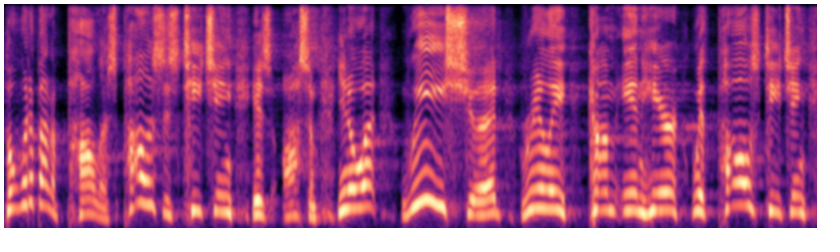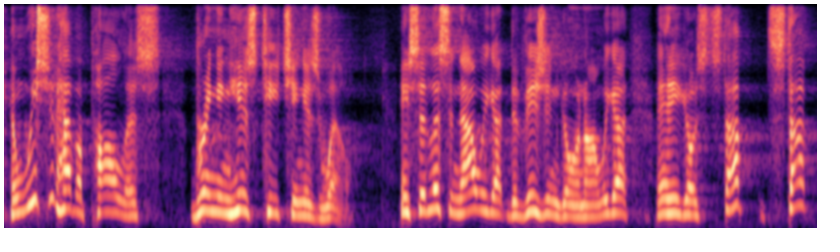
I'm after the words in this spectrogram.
but what about Apollos? Apollos' teaching is awesome. You know what? We should really come in here with Paul's teaching, and we should have Apollos bringing his teaching as well. And he said, Listen, now we got division going on. We got, and he goes, Stop, stop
